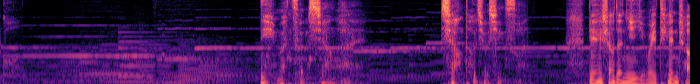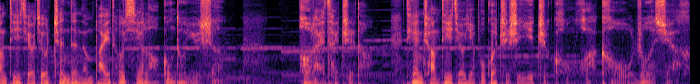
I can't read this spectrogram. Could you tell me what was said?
过”。你们曾相爱，想到就心酸。年少的你以为天长地久，就真的能白头偕老，共度余生。后来才知道，天长地久也不过只是一纸空话，口若悬河。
